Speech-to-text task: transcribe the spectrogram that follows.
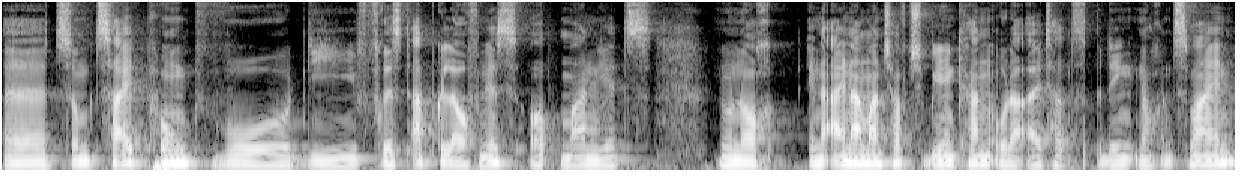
äh, zum Zeitpunkt, wo die Frist abgelaufen ist, ob man jetzt nur noch in einer Mannschaft spielen kann oder altersbedingt noch in zweien,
